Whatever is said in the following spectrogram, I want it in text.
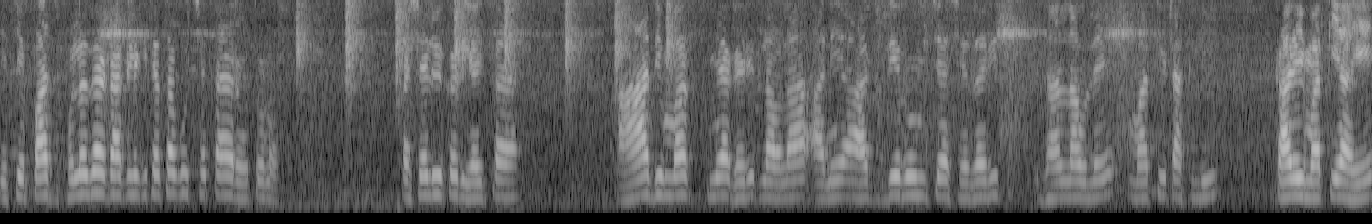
याचे पाच फुलं जर टाकले की त्याचा गुच्छ तयार होतो ना. कशाला विकत घ्यायचा? हा दिमाग मी घरीत लावला आणि अगदी रूमच्या शेजारीच झाड लावले. माती टाकली. काळी माती आहे.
